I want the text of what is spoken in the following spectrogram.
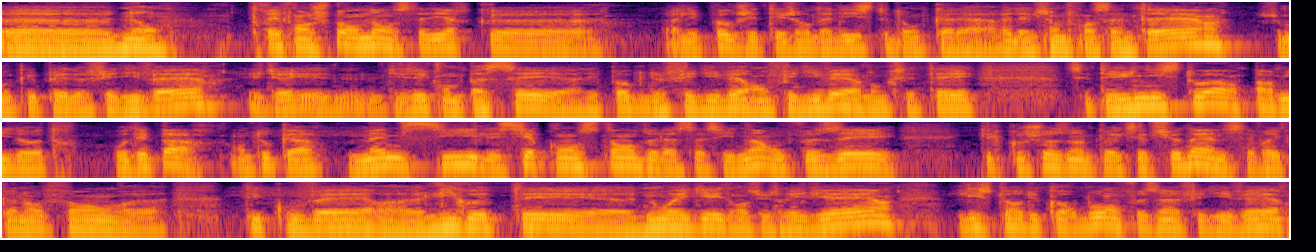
Non. Très franchement, non. C'est-à-dire que à l'époque, j'étais journaliste donc à la rédaction de France Inter. Je m'occupais de faits divers. Je disais qu'on passait à l'époque de faits divers en faits divers. Donc c'était c'était une histoire parmi d'autres. Au départ, en tout cas, même si les circonstances de l'assassinat en faisaient quelque chose d'un peu exceptionnel. C'est vrai qu'un enfant euh, découvert, euh, ligoté, euh, noyé dans une rivière, l'histoire du corbeau en faisait un fait divers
